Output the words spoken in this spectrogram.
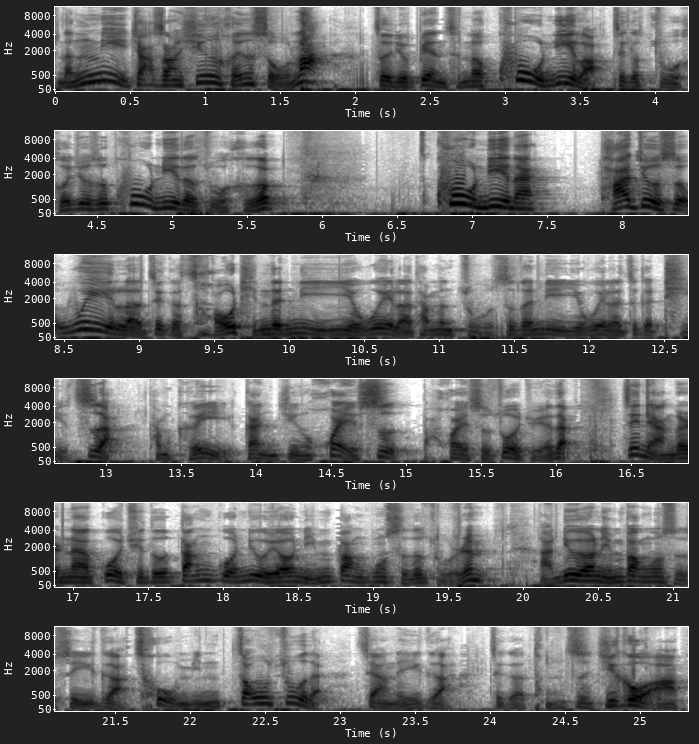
能力加上心狠手辣。这就变成了酷吏了，这个组合就是酷吏的组合。酷吏呢，他就是为了这个朝廷的利益，为了他们组织的利益，为了这个体制啊，他们可以干尽坏事，把坏事做绝的。这两个人呢，过去都当过六幺零办公室的主任啊。六幺零办公室是一个臭名昭著的这样的一个这个统治机构啊，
